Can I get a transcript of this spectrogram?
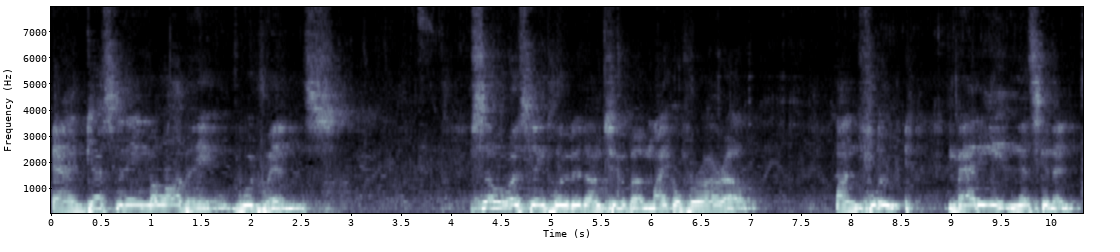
and Destiny Malave woodwinds. Soloist included on tuba Michael Ferraro, on flute Maddie Niskanen,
